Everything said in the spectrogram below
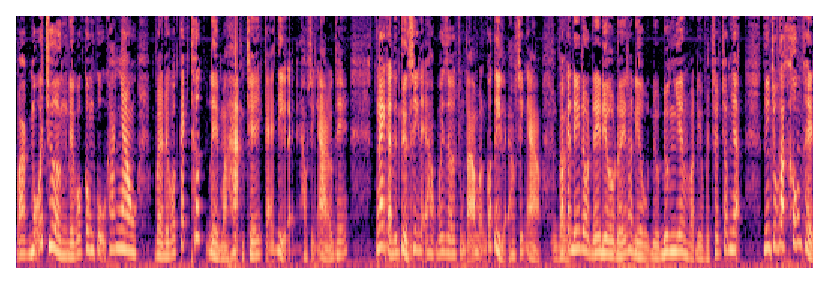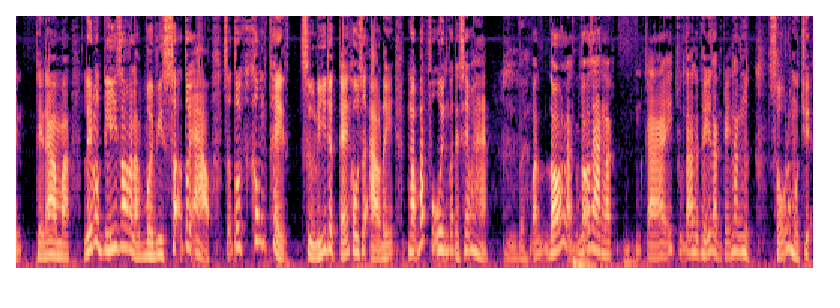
và mỗi trường đều có công cụ khác nhau và đều có cách thức để mà hạn chế cái tỷ lệ học sinh ảo như thế. Ngay cả đến tuyển sinh đại học bây giờ chúng ta vẫn có tỷ lệ học sinh ảo. Vâng. và cái đấy điều, đấy điều đấy là điều điều đương nhiên và điều phải chấp chấp nhận. Nhưng chúng ta không thể thể nào mà lấy một cái lý do là bởi vì sợ tôi ảo sợ tôi không thể xử lý được cái hồ sơ ảo đấy mà bắt phụ huynh có thể xếp hàng. Vâng. và đó là rõ ràng là cái chúng ta thấy rằng cái năng lực số là một chuyện.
